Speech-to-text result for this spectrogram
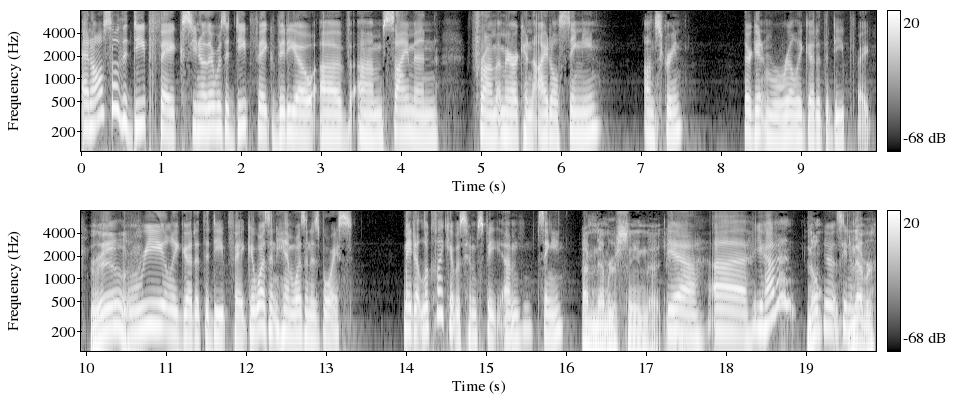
and also the deep fakes. You know, there was a deep fake video of um, Simon from American Idol singing on screen. They're getting really good at the deep fake. Really? Really good at the deep fake. It wasn't him. It wasn't his voice. Made it look like it was him speak um, singing. I've never seen that. Yeah. Uh, you haven't? Nope. You haven't seen it? Never.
